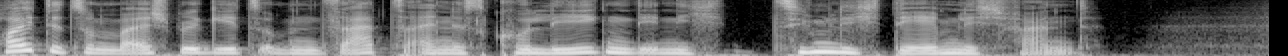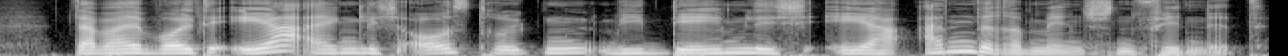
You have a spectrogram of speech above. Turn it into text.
Heute zum Beispiel geht es um einen Satz eines Kollegen, den ich ziemlich dämlich fand. Dabei wollte er eigentlich ausdrücken, wie dämlich er andere Menschen findet.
